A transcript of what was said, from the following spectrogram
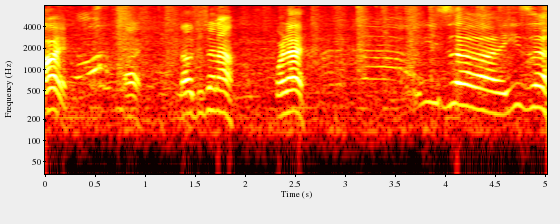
Ơi, ơi, đâu chú xe nào? Quay đây. Ý giời, ý giời.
